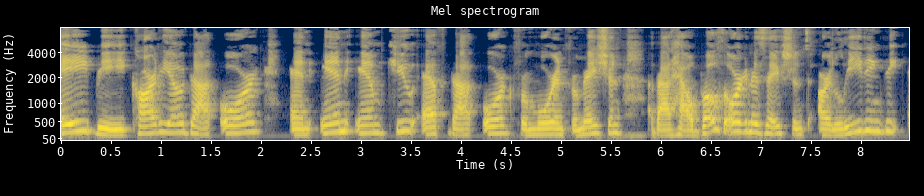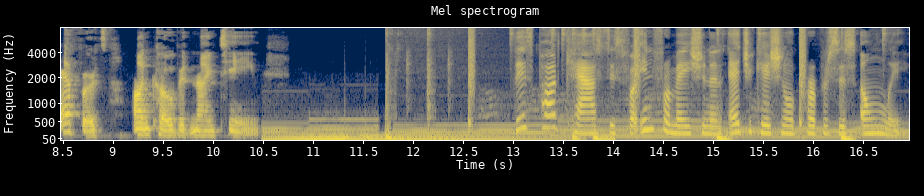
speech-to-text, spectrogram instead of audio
abcardio.org and nmqf.org for more information about how both organizations are leading the efforts on COVID 19. This podcast is for information and educational purposes only.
